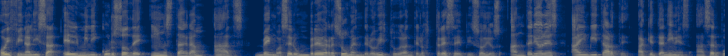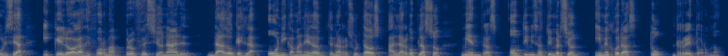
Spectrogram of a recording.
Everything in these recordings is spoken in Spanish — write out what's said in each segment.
Hoy finaliza el minicurso de Instagram Ads. Vengo a hacer un breve resumen de lo visto durante los 13 episodios anteriores, a invitarte a que te animes a hacer publicidad y que lo hagas de forma profesional, dado que es la única manera de obtener resultados a largo plazo mientras optimizas tu inversión y mejoras tu retorno.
